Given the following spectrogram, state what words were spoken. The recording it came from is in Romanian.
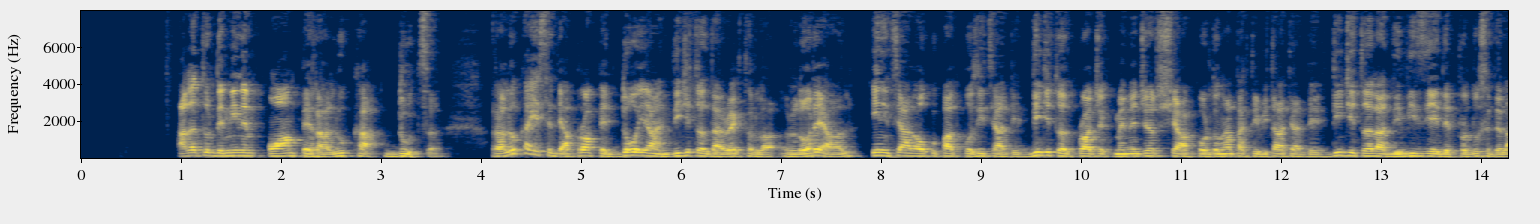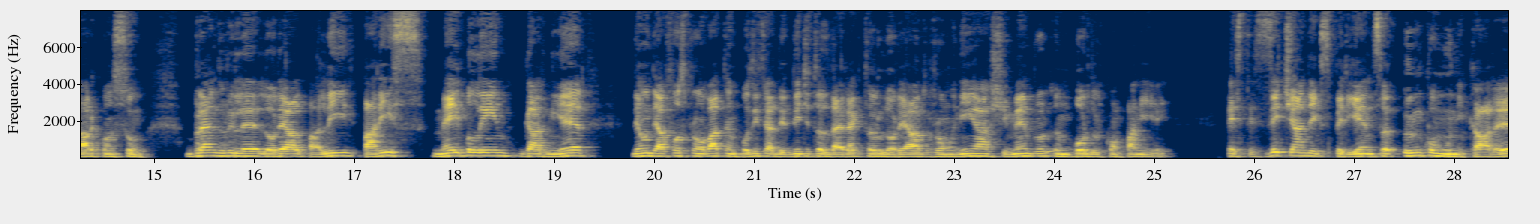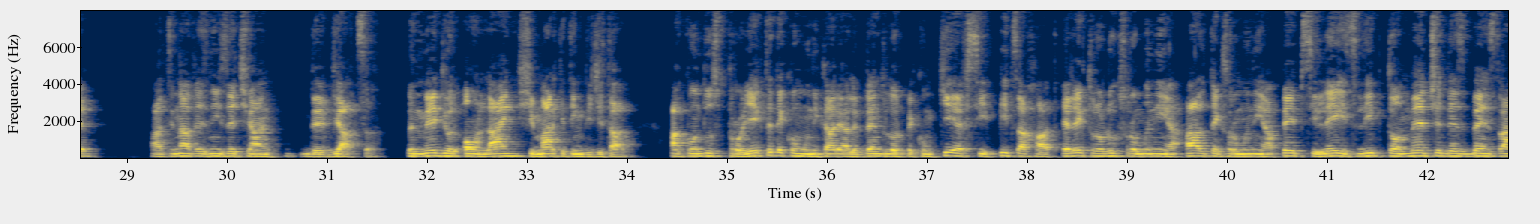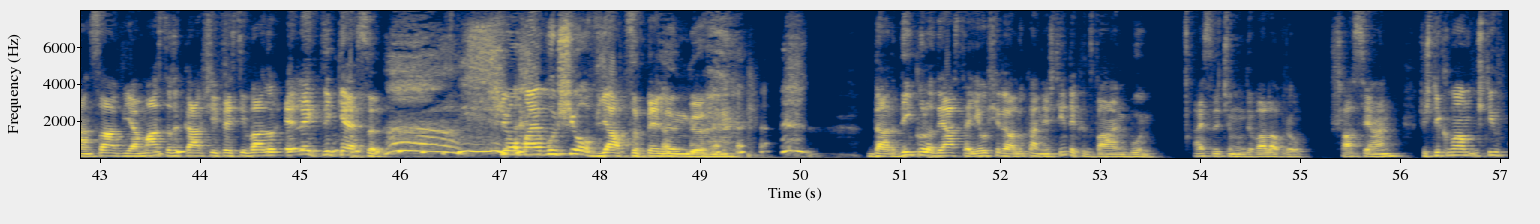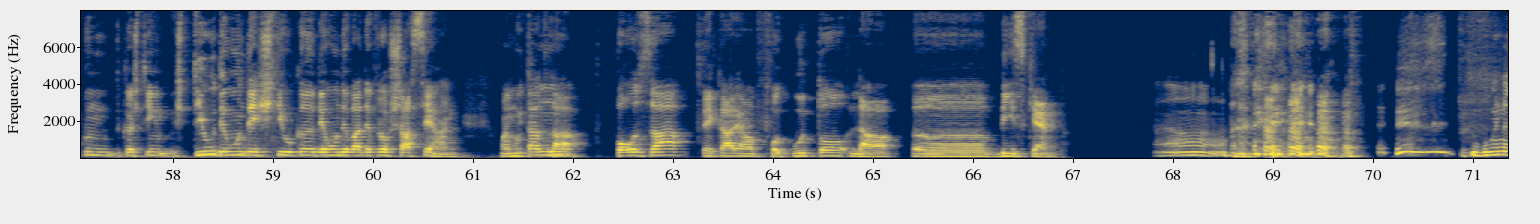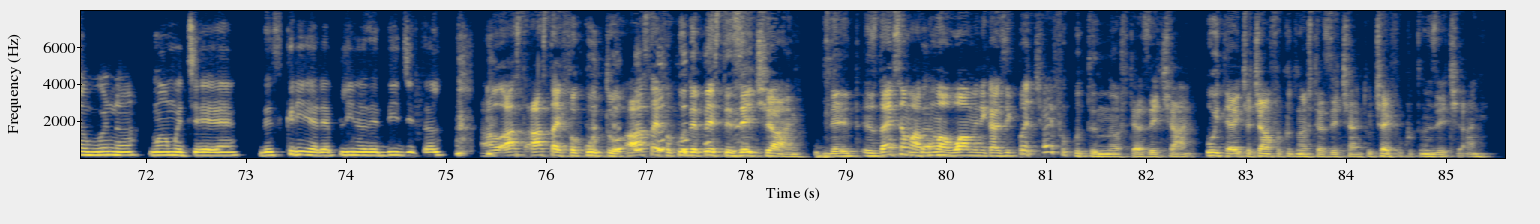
Alături de mine o am pe Raluca Duță. Raluca este de aproape 2 ani Digital Director la L'Oreal. Inițial a ocupat poziția de Digital Project Manager și a coordonat activitatea de Digital a diviziei de produse de larg consum brandurile L'Oréal Paris, Maybelline, Garnier, de unde a fost promovată în poziția de Digital Director L'Oréal România și membru în bordul companiei. Peste 10 ani de experiență în comunicare, alții n-aveți nici 10 ani de viață, în mediul online și marketing digital. A condus proiecte de comunicare ale brandurilor precum KFC, Pizza Hut, Electrolux România, Altex România, Pepsi, Lay's, Lipton, Mercedes-Benz, Transavia, Mastercard și festivalul Electric Castle. și au mai avut și o viață pe lângă. Dar dincolo de asta, eu și Raluca ne știm de câțiva ani buni. Hai să zicem undeva la vreo șase ani. Și știi cum am, știu cum, că știu, știu de unde știu că de undeva de vreo șase ani. M-am uitat mm. la poza pe care am făcut-o la uh, Bees Camp. Ah. bună, bună! Mamă, ce descriere plină de digital. Asta, asta ai făcut tu, asta ai făcut de peste 10 ani. De, îți dai seama da. acum oamenii care zic, bă, ce ai făcut în ăștia 10 ani? Uite aici ce am făcut în ăștia 10 ani, tu ce ai făcut în 10 ani?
